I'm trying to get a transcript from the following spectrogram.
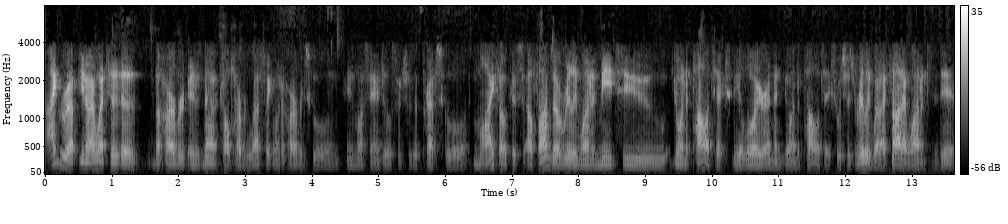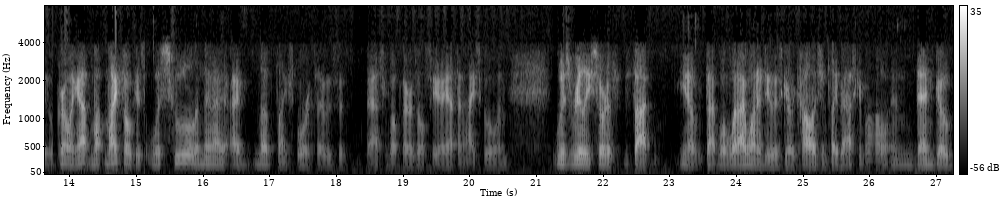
I grew up, you know, I went to the, the Harvard, it was now called Harvard Westlake. I went to Harvard School in, in Los Angeles, which was a prep school. My focus, Alfonso really wanted me to go into politics, be a lawyer, and then go into politics, which is really what I thought I wanted to do. Growing up, my, my focus was school, and then I, I loved playing sports. I was a basketball player, I was all CIF in high school, and was really sort of thought, you know, thought, well, what I want to do is go to college and play basketball, and then go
